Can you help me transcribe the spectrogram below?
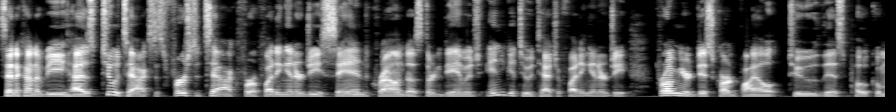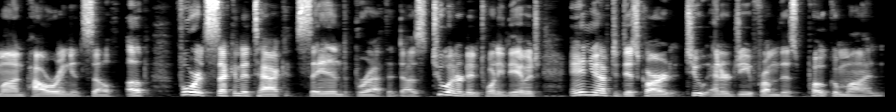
Sandaconda V has two attacks. Its first attack for a fighting energy, Sand Crown does 30 damage, and you get to attach a fighting energy from your discard pile to this Pokemon, powering itself up for its second attack, Sand Breath. It does 220 damage, and you have to discard two energy from this Pokemon.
